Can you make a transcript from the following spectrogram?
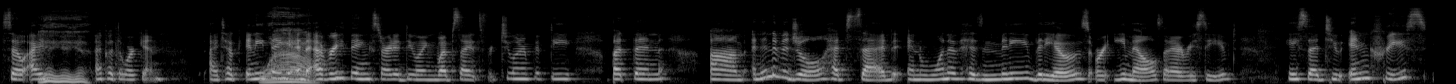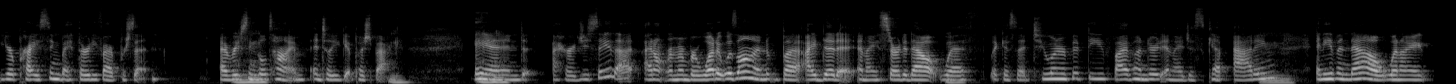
So I, yeah, yeah, I put the work in. I took anything wow. and everything, started doing websites for 250, but then um, an individual had said in one of his many videos or emails that I received, he said to increase your pricing by 35% every mm-hmm. single time until you get pushback. Mm-hmm. And mm-hmm. I heard you say that. I don't remember what it was on, but I did it. And I started out mm. with, like I said, 250, 500, and I just kept adding. Mm. And even now, when I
